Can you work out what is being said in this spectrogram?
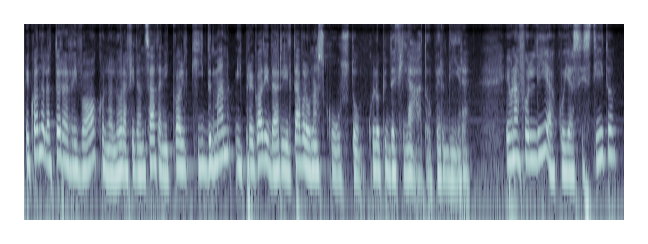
e quando l'attore arrivò con l'allora fidanzata Nicole Kidman mi pregò di dargli il tavolo nascosto, quello più defilato per dire. E una follia a cui ha assistito?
